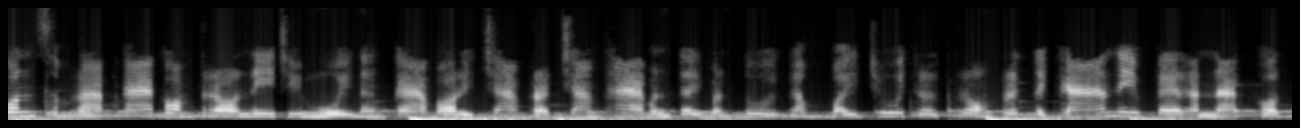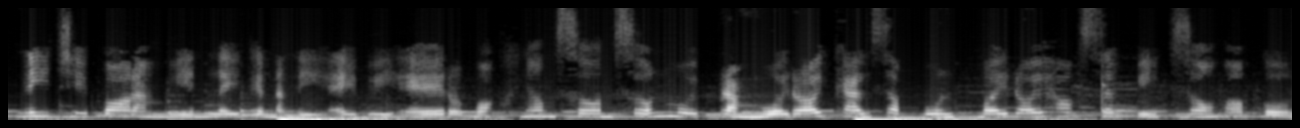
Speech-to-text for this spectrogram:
គុណសម្រាប់ការគាំទ្រនេះជាមួយនឹងការបរិច្ចាគប្រចាំខែបន្តិចបន្តួចដើម្បីជួយទ្រទ្រង់ព្រឹត្តិការណ៍នាពេលអនាគតនេះជាព័ត៌មានលេខគណនី AVA របស់ខ្ញុំ001694 362សូមអរគុណ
